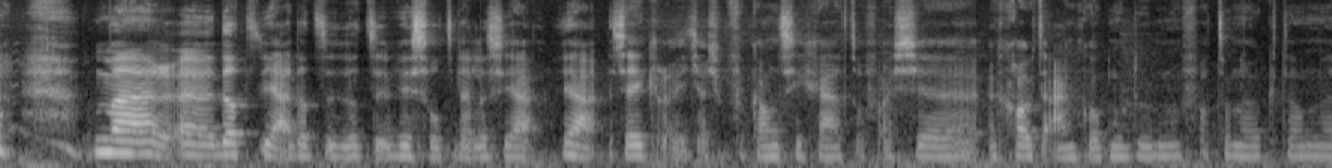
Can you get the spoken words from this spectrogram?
maar uh, dat, ja, dat, dat wisselt wel eens. Ja. ja, zeker weet je, als je op vakantie gaat of als je een grote aankoop moet doen of wat dan ook, dan, uh,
